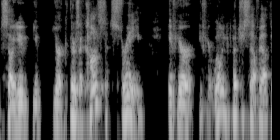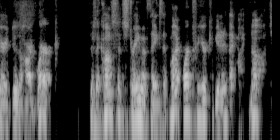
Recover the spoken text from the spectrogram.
so you you you're there's a constant stream. If you're if you're willing to put yourself out there and do the hard work, there's a constant stream of things that might work for your community, they might not.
